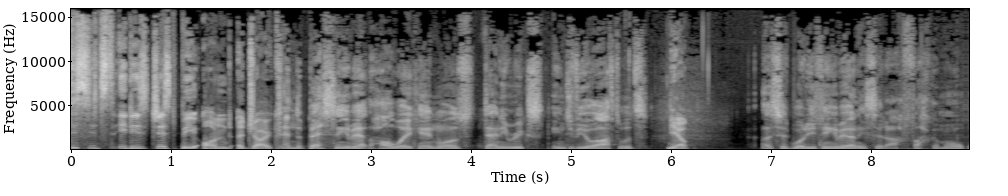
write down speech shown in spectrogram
This is, it is just beyond a joke. And the best thing about the whole weekend was Danny Rick's interview afterwards. Yep. I said, "What do you think about?" it? And he said, "Ah, fuck them all."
